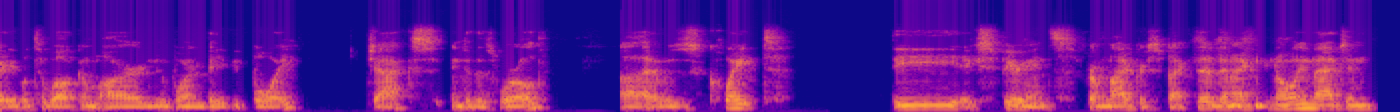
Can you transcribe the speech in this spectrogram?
able to welcome our newborn baby boy, Jax, into this world. Uh, it was quite the experience from my perspective, and I can only imagine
